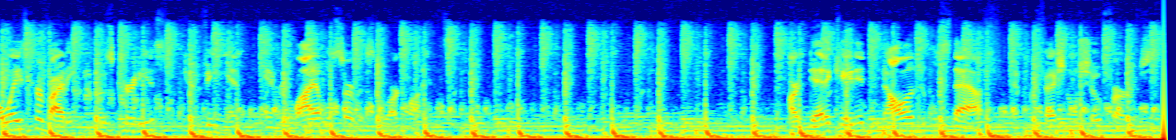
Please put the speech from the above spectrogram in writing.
always providing the most courteous, convenient, and reliable service to our clients. Our dedicated, knowledgeable staff and professional chauffeurs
